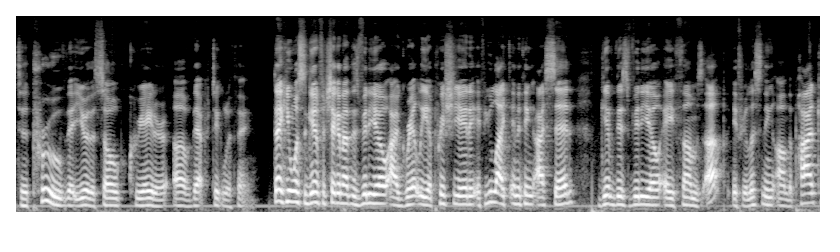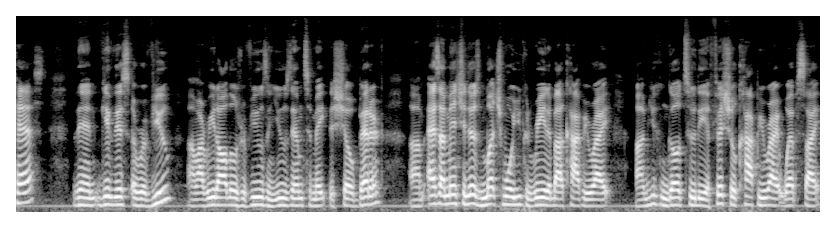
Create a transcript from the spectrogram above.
to prove that you're the sole creator of that particular thing. Thank you once again for checking out this video. I greatly appreciate it. If you liked anything I said, give this video a thumbs up. If you're listening on the podcast, then give this a review. Um, I read all those reviews and use them to make the show better. Um, as I mentioned, there's much more you can read about copyright. Um, you can go to the official copyright website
